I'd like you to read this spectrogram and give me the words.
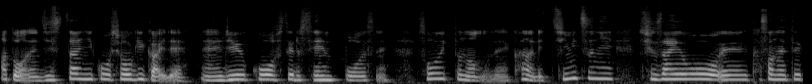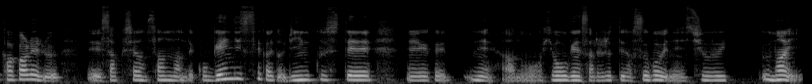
あとはね、実際にこう将棋界で、えー、流行してる戦法ですね。そういったのもね、かなり緻密に取材を、えー、重ねて書かれる、え作者さんなんで、こう現実世界とリンクして、えね、あの、表現されるっていうのはすごいね、うまい、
